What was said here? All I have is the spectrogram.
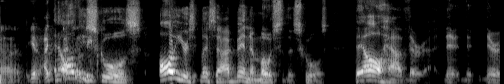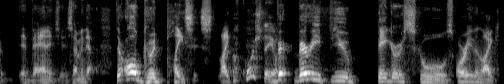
uh you know, I, And all these people- schools, all your listen, I've been to most of the schools. They all have their their, their advantages. I mean, they're, they're all good places. Like of course they are. Ver- very few bigger schools or even like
